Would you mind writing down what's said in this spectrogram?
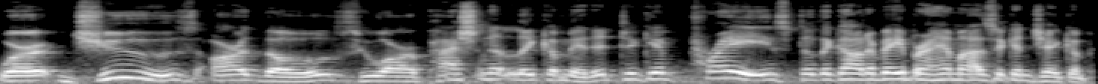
where Jews are those who are passionately committed to give praise to the God of Abraham, Isaac, and Jacob,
